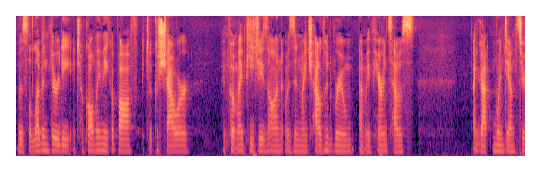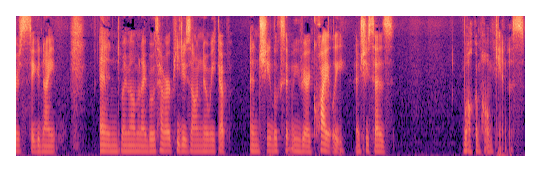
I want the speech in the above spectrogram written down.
it was 11:30. I took all my makeup off. I took a shower. I put my PJs on. I was in my childhood room at my parents' house. I got went downstairs to say goodnight and my mom and I both have our PJs on, no makeup, and she looks at me very quietly and she says, Welcome home, Candace.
